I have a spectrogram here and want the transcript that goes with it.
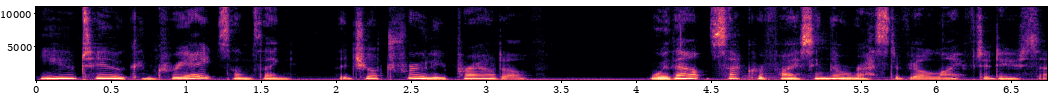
You too can create something that you're truly proud of, without sacrificing the rest of your life to do so.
